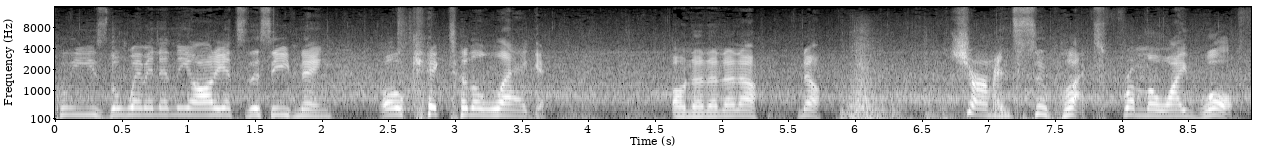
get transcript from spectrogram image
please the women in the audience this evening. Oh, kick to the leg. Oh, no, no, no, no. No. German suplex from the White Wolf.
